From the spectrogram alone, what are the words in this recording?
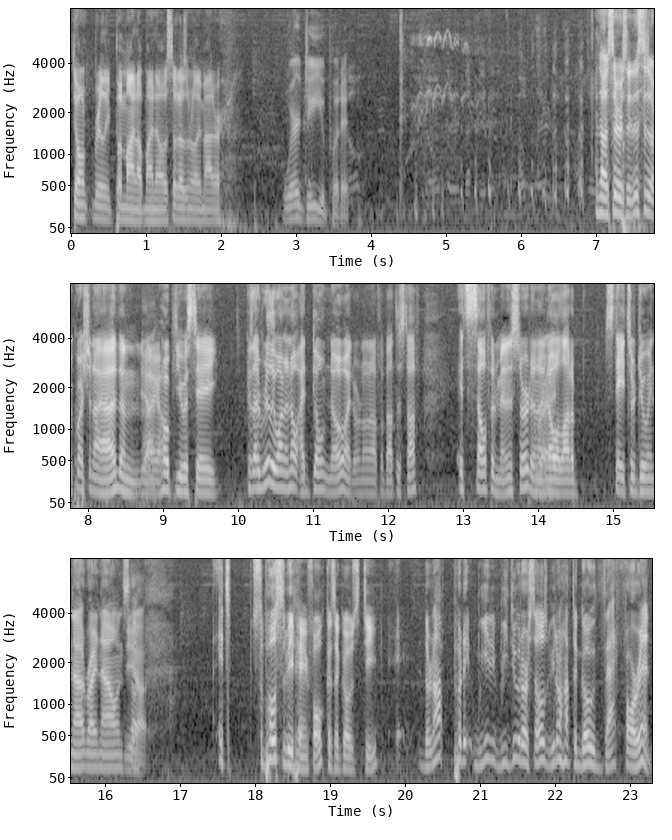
don't really put mine up my nose, so it doesn't really matter. Where do you put it? No, seriously, this is a question I had, and Yeah. I hope the USA, because I really want to know. I don't know. I don't know enough about this stuff. It's self-administered, and I know a lot of states are doing that right now and stuff. Yeah. It's supposed to be painful because it goes deep. They're not putting. We we do it ourselves. We don't have to go that far in.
